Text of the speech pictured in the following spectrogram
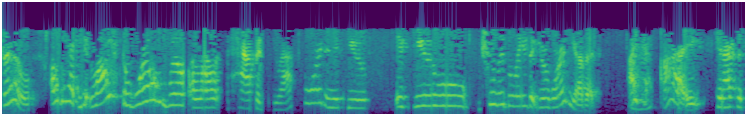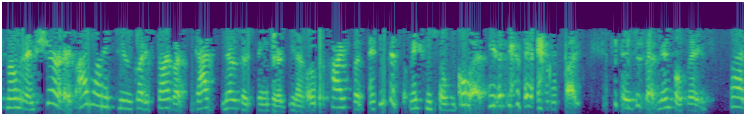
true. Oh yeah, life, the world will allow it to happen if you ask for it, and if you if you truly believe that you're worthy of it. Mhm. I I can at this moment, I'm sure, if I wanted to go to Starbucks, God knows those things are you know overpriced, but I think that's what makes them so good. You know, they're overpriced. It's just that mental thing. But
